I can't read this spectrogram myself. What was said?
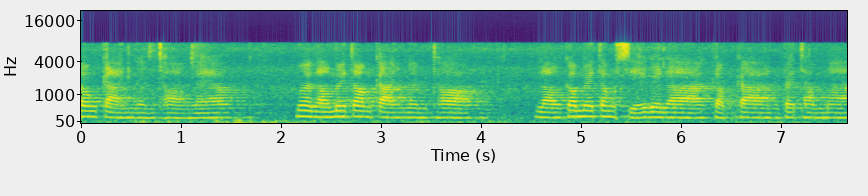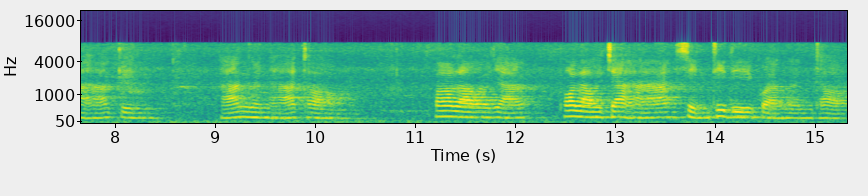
ต้องการเงินทองแล้ว เมื่อเราไม่ต้องการเงินทอง เราก็ไม่ต้องเสียเวลากับการไปทำมาหากิน หาเงินหาทอง เพราะเราอยากเพราะเราจะหาสิ่งที่ดีกว่าเงินทอง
